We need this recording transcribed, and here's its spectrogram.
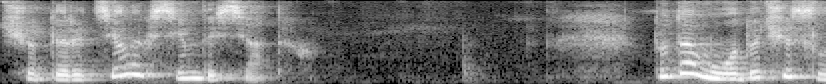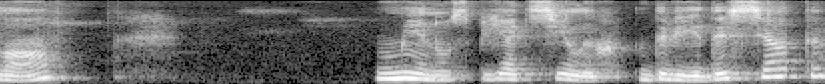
4,7. Додамо до числа мінус 5,2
